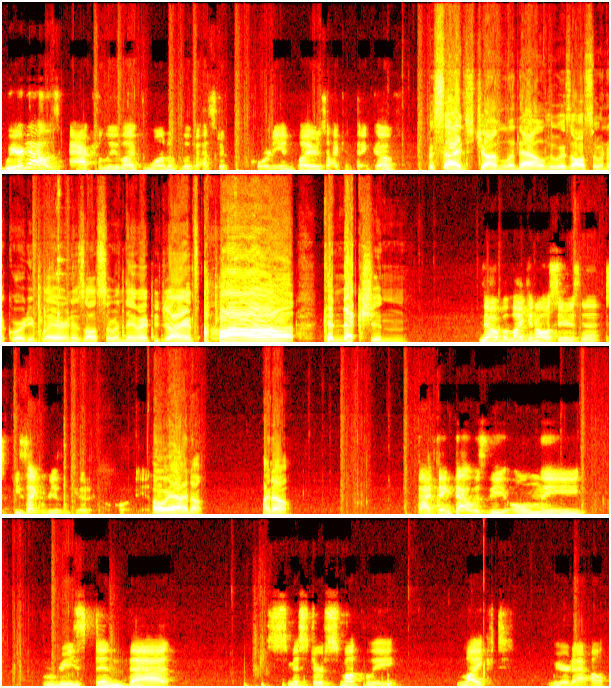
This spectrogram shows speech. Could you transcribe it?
Weird Al is actually like one of the best accordion players I can think of. Besides John Linnell, who is also an accordion player and is also in They Might Be Giants. Ah, connection. No, but like in all seriousness, he's like really good at accordion. Oh yeah, I know, I know. I think that was the only reason that Mr. Smuckley liked Weird Al.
